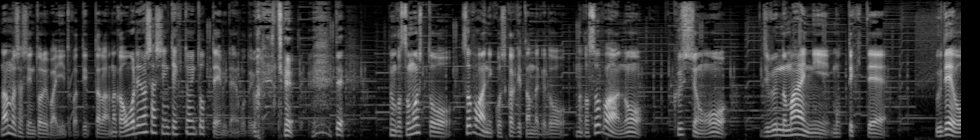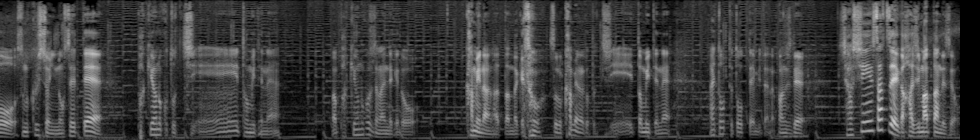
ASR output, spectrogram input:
何の写真撮ればいいとかって言ったら、なんか俺の写真適当に撮って、みたいなこと言われて、で、なんかその人、ソファーに腰掛けたんだけど、なんかソファーのクッションを自分の前に持ってきて、腕をそのクッションに乗せて、パキオのことじーっと見てね、まあ、パキオのことじゃないんだけど、カメラだったんだけど、そのカメラのことじーっと見てね、はい、撮って撮って、みたいな感じで、写真撮影が始まったんですよ。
